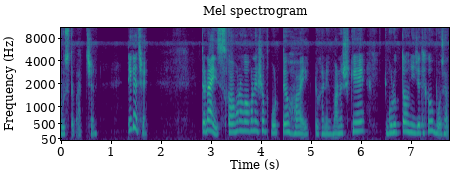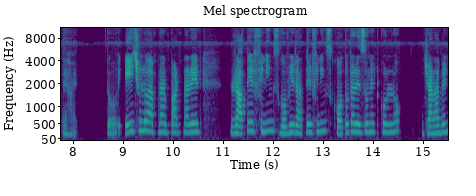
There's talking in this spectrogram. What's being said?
বুঝতে পারছেন। ঠিক আছে? তো নাইস কখনো কখনো এসব করতেও হয় একটুখানি। মানুষকে গুরুত্ব নিজে থেকেও বোঝাতে হয়। তো এই ছিল আপনার পার্টনারের রাতের ফিলিংস গভীর রাতের ফিলিংস কতটা রেজোনেট করল জানাবেন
